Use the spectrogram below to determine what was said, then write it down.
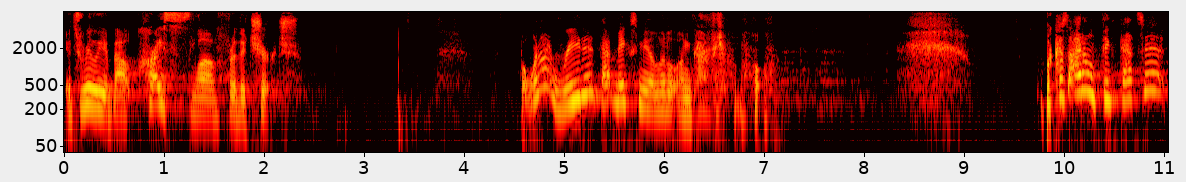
it's really about Christ's love for the church. But when I read it, that makes me a little uncomfortable. because I don't think that's it.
